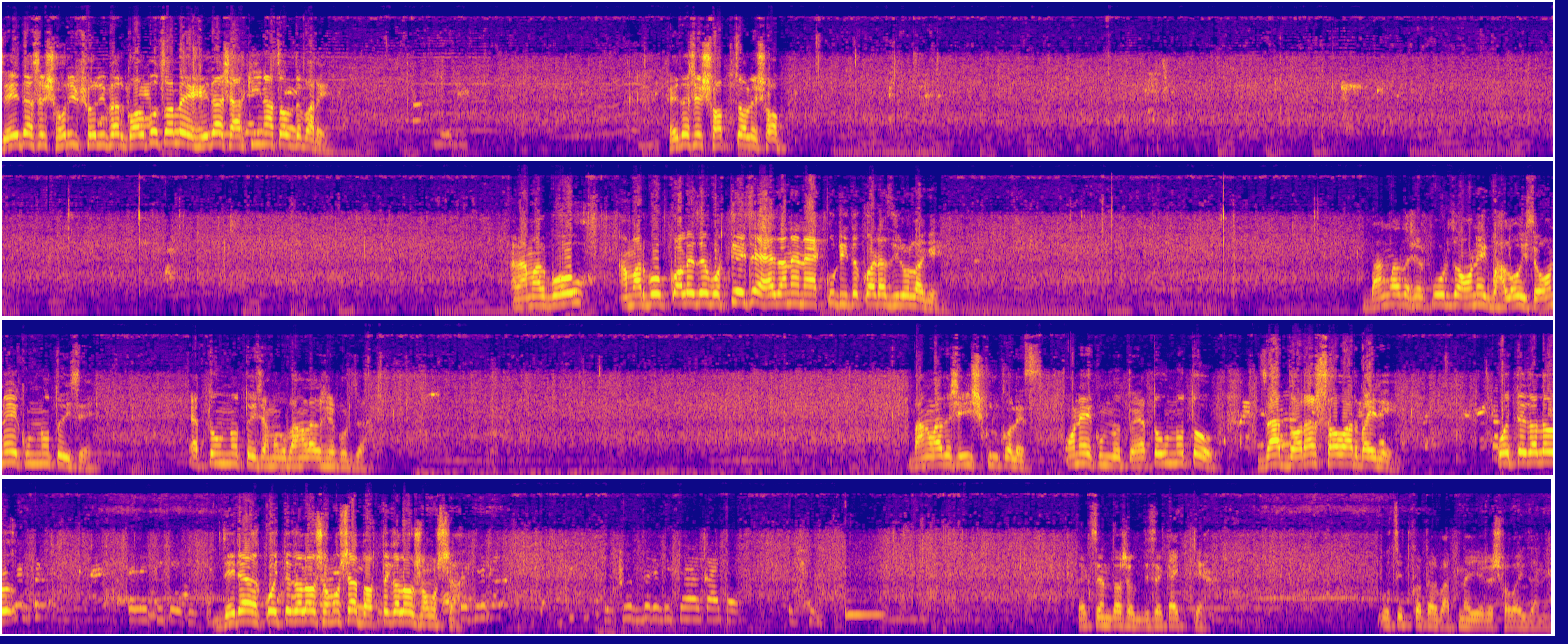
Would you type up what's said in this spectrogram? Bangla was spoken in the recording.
যেই দেশে শরীফ শরীফের গল্প চলে, সেই দেশে আর কি না চলতে পারে? সেই দেশে সব চলে, সব। আর আমার বউ আমার বউ কলেজে ভর্তি হয়েছে হ্যাঁ জানে না এক কোটিতে কয়টা জিরো লাগে? বাংলাদেশের পর্যা অনেক ভালো হয়েছে অনেক উন্নত হয়েছে এত উন্নত হয়েছে আমাকে বাংলাদেশের পর্যা। বাংলাদেশের স্কুল, কলেজ অনেক উন্নত, এত উন্নত যা ধরার সবার বাইরে। কইতে আছে যেটা কইতে গেলেও সমস্যা, ধরতে গেলেও সমস্যা। দেখছেন দর্শক, দিছে কাইটটা। উচিত কথার ভাত নাই এটা সবাই জানে।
